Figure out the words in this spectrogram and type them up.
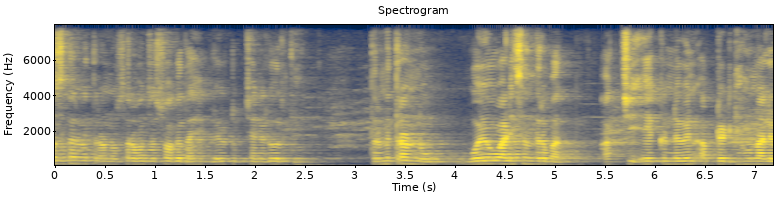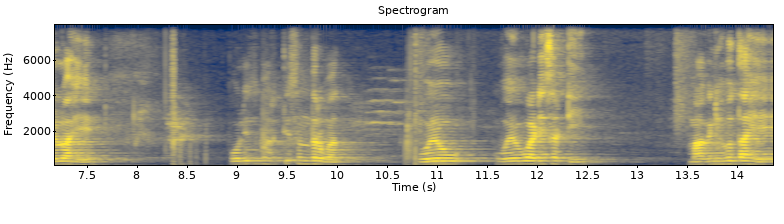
नमस्कार मित्रांनो सर्वांचं स्वागत आहे आपल्या यूट्यूब चॅनलवरती तर मित्रांनो वयोवाढी संदर्भात आजची एक नवीन अपडेट घेऊन आलेलो आहे. पोलीस भरती संदर्भात वयो वयोवाढीसाठी मागणी होत आहे.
